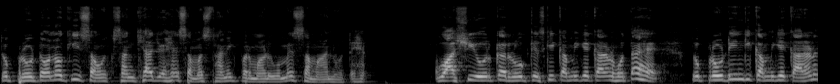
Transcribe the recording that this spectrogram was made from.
तो प्रोटोनों की संख्या जो है, समस्थानिक परमाणुओं में समान होते हैं। क्वाशी ओरकर रोग किसकी कमी के कारण होता है? तो प्रोटीन की कमी के कारण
